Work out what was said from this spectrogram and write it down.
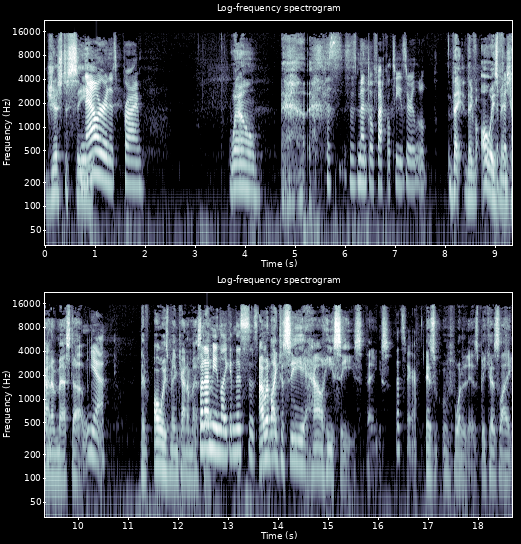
just to see. now we're in its prime well, his mental faculties are a little they they've always been kind of messed up. yeah. They've always been kind of messed But up. But I mean, like in this instance, I would like to see how he sees things. that's fair. is what it is because like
